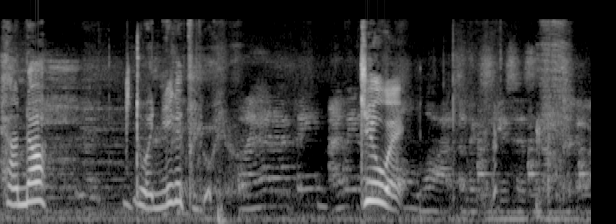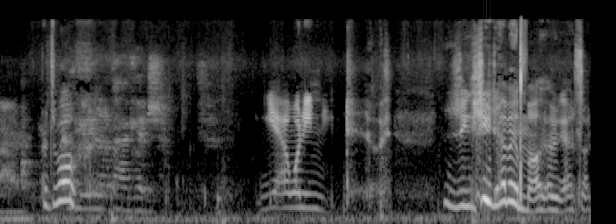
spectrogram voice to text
Panda, do I need it to do it? Do it. Principal? Yeah, what do you need? She's having a meltdown again, son.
